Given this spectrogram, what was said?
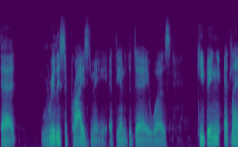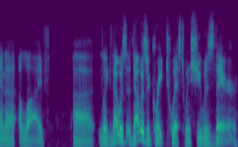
that really surprised me at the end of the day was keeping atlanna alive uh like that was that was a great twist when she was there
